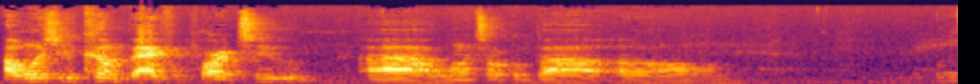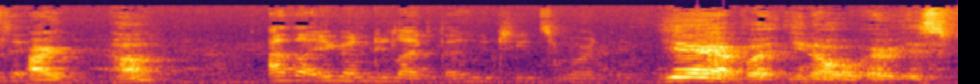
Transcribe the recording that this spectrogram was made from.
I want you to come back for part two. Uh, I want to talk about, um, Was it? I, huh? I thought you were gonna do like the who cheats more thing. Yeah, but you know, it's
